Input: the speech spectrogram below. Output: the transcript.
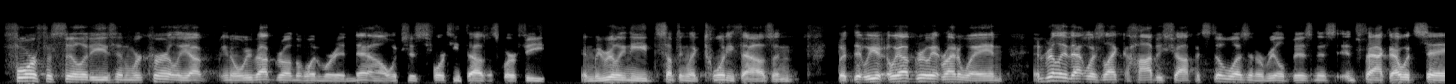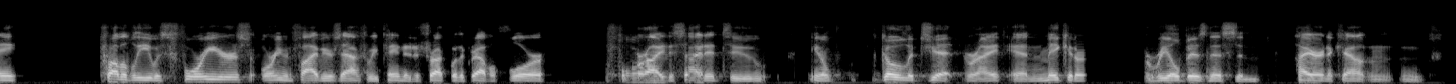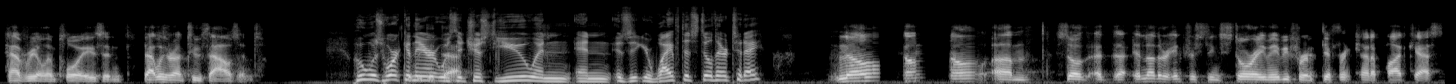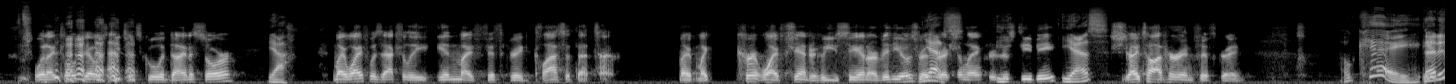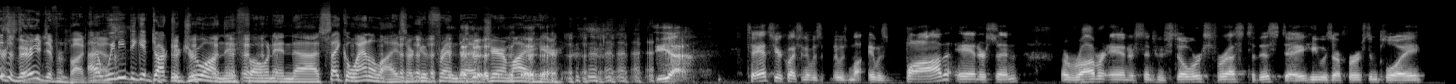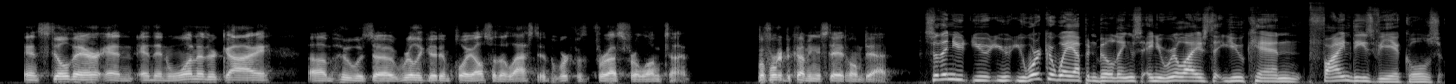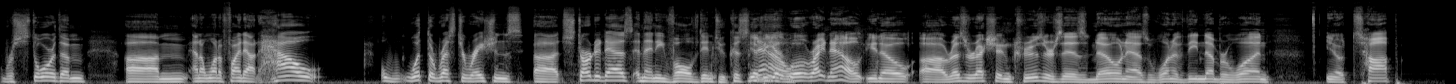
four facilities, and we're currently out. You know, we've outgrown the one we're in now, which is fourteen thousand square feet, and we really need something like twenty thousand. But we we outgrew it right away, and and really that was like a hobby shop. It still wasn't a real business. In fact, I would say probably it was four years or even five years after we painted a truck with a gravel floor before I decided to, you know, go legit, right, and make it a, a real business and hire an accountant and have real employees. And that was around 2000. Who was working We there? Was that. it just you and and is it your wife that's still there today? No, no, no. Um, so uh, uh, another interesting story, maybe for a different kind of podcast. When I told you I was teaching school at Dinosaur, Yeah. my wife was actually in my fifth grade class at that time. My, my current wife, Chandra, who you see in our videos, Yes. Resurrection Land Cruisers TV, Yes. she, I taught her in fifth grade. Okay. That is a very different podcast. Uh, we need to get Dr. Drew on the phone and uh, psychoanalyze our good friend uh, Jeremiah here. yeah. To answer your question, it was it was it was Bob Anderson or Robert Anderson who still works for us to this day. He was our first employee and still there, and and then one other guy um, who was a really good employee also that lasted worked with, for us for a long time before becoming a stay-at-home dad. So then you, you, you, you work your way up in buildings and you realize that you can find these vehicles, restore them, um, and I want to find out how what the restorations uh, started as and then evolved into. Because Yeah, now, because, well, right now, you know, uh, Resurrection Cruisers is known as one of the number one, you know, top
